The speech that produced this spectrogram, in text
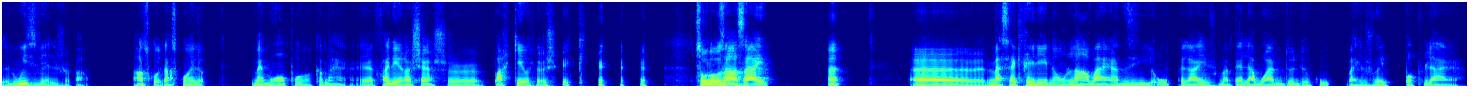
de Louisville, je pense. En tout cas, dans ce coin-là. M'aimeront pas. Comment? faire des recherches archéologiques? Sur nos ancêtres. Euh, massacrer les noms. Lambert dit Oh, là, je m'appelle Awad de deux coups. Ben, je vais être populaire.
